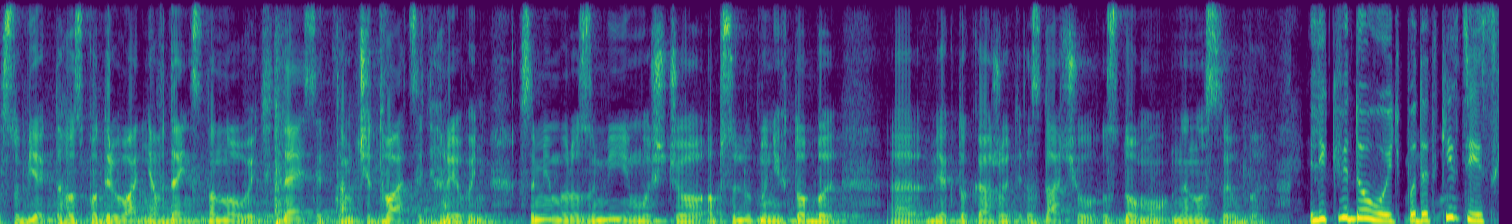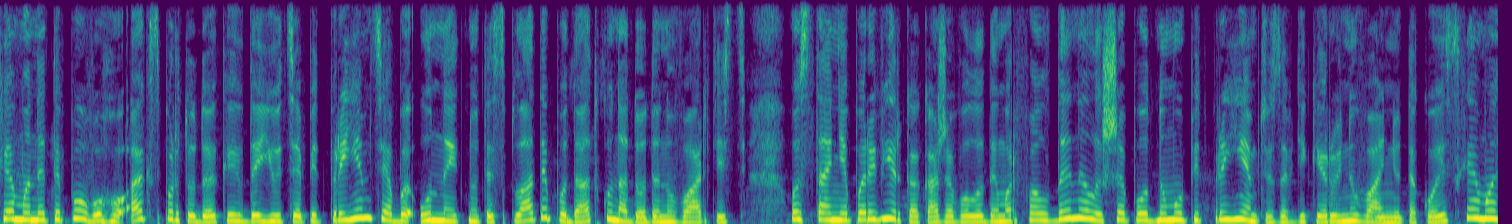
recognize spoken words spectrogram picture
суб'єкта господарювання в день становить 10 там, чи 20 гривень, самі ми розуміємо, що абсолютно ніхто би, як то кажуть, здачу з дому не носив би. Ліквідовують податківці і схеми нетипового експорту, до яких вдаються підприємці, аби уникнути сплати податку на додану вартість. Остання перевірка, каже Володимир Фалдина, лише по одному підприємцю завдяки руйнуванню такої схеми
